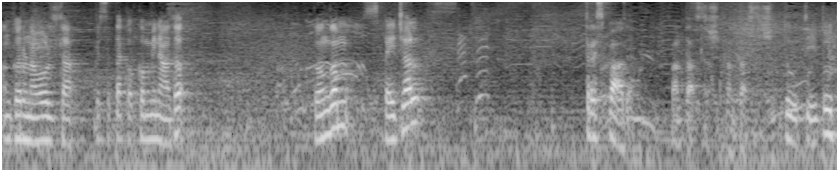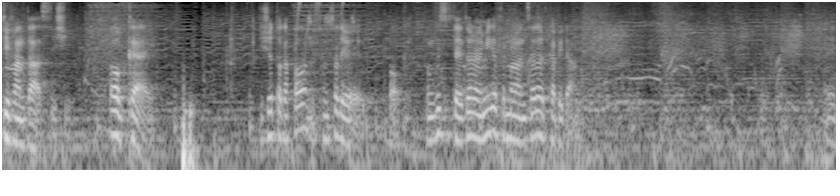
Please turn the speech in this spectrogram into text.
Ancora una volta questo attacco combinato. Gongom Special. Tre spade. Fantastici, fantastici. Tutti, tutti fantastici. Ok. 18 KO ne sono state poche. Conquista il territorio nemico e ferma l'avanzata del capitano. E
